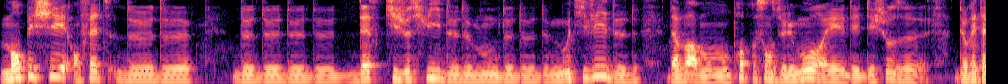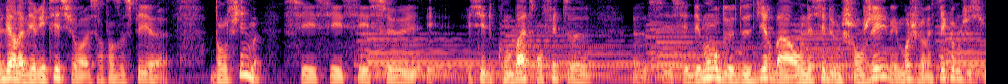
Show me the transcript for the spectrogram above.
m'empêcher en fait de d'être qui je suis, de, de, motiver, d'avoir mon, propre sens de l'humour et des, choses, euh, de rétablir la vérité sur euh, certains aspects euh, dans le film, c'est, essayer de combattre en fait euh, euh, ces, démons, de, se dire bah on essaie de me changer, mais moi je veux rester comme je suis.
